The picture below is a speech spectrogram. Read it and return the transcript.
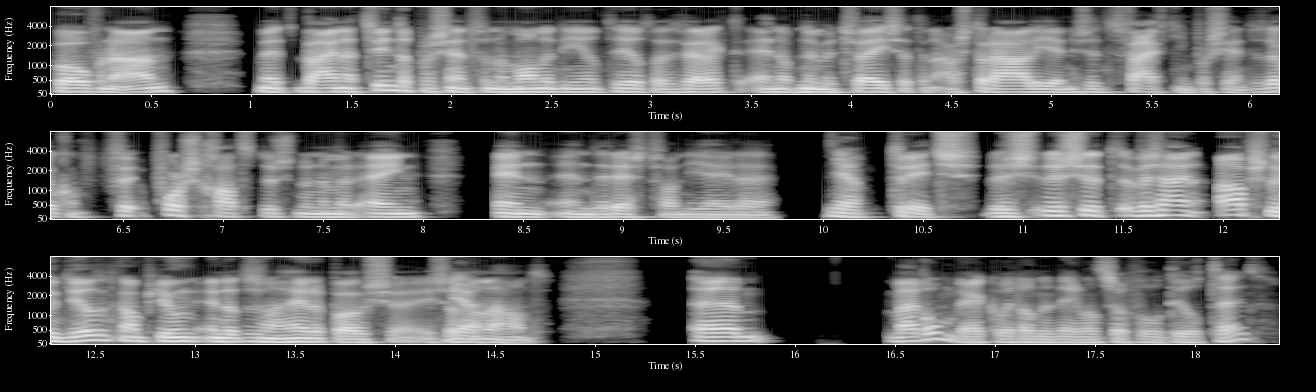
bovenaan. Met bijna 20% van de mannen die in de hele tijd werkt. En op nummer 2 zit een Australië en is het 15%. Dat is ook een fors gat tussen de nummer 1 en, en de rest van die hele Ja. trits. Dus, dus het, we zijn absoluut deeltijdkampioen. En dat is een hele poos is dat Ja. aan de hand. Ehm, waarom werken we dan in Nederland zoveel deeltijd?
